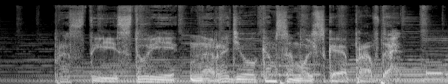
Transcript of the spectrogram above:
Простые истории на радио «Комсомольская правда».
